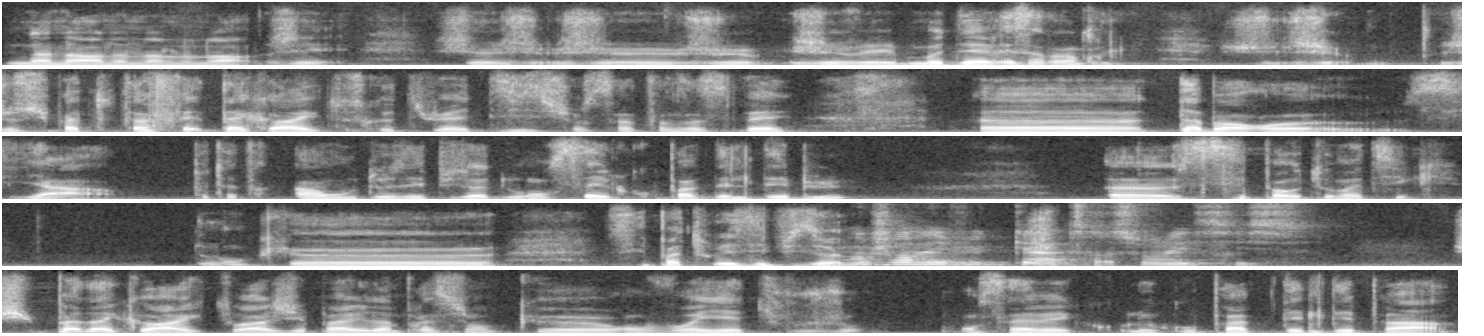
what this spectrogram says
Non, non, non, non, non, je, je, je, je, je vais modérer certains trucs. Je, je suis pas tout à fait d'accord avec tout ce que tu as dit sur certains aspects. Euh, D'abord, euh, s'il y a peut-être un ou deux épisodes où on sait le coupable dès le début, euh, c'est pas automatique. Donc, euh, c'est pas tous les épisodes. Moi j'en ai vu 4 sur les 6. Je suis pas d'accord avec toi. J'ai pas eu l'impression qu'on voyait toujours, on savait le coupable dès le départ.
